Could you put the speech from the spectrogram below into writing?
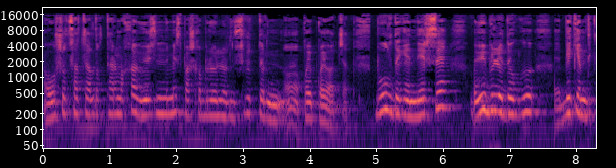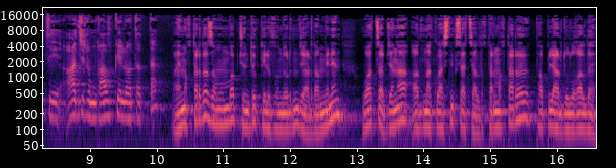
ошол социалдык тармакка өзүнүн эмес башка бирөөлөрдүн сүрөттөрүн э, коюп коюп атышат. Бул деген нерсе үй бүлөдөгү э, бекемдикти ажырымга алып келип атат да. Аймактарда заманбап чөнтөк телефондордун жардамы менен whatsapp жана одноклассник социалдык тармактары популярдуулук алды.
